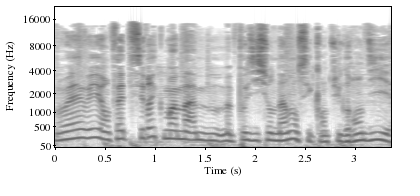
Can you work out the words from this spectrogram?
Ouais, oui, en fait, c'est vrai que moi, ma, ma position de maman, c'est quand tu grandis,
